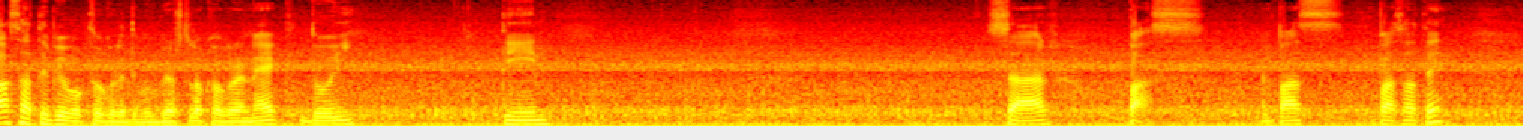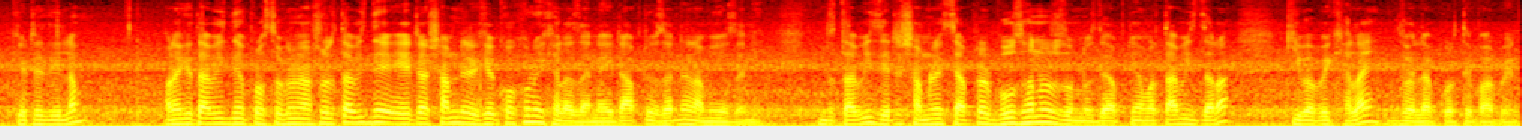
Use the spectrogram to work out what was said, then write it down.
পাঁচ হাতে বিভক্ত করে দেবো। বিয়ার্স লক্ষ্য করেন, এক, দুই তিন, চার, পাঁচ। পাঁচ পাঁচ হাতে কেটে দিলাম। অনেকে তাবিজ নিয়ে প্রশ্ন করেন, আসলে তাবিজ নিয়ে এটা সামনে রেখে কখনোই খেলা যায় না, এটা আপনিও জানেন, আমিও জানি। কিন্তু তাবিজ এটা সামনে রেখেছে আপনার বোঝানোর জন্য যে আপনি আমার তাবিজ দ্বারা কীভাবে খেলায় জয়লাভ করতে পারবেন।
